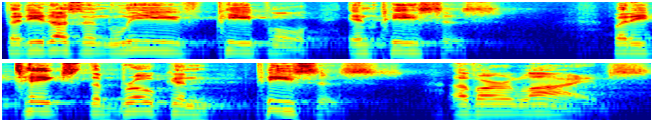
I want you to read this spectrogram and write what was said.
that he doesn't leave people in pieces but He takes the broken pieces of our lives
